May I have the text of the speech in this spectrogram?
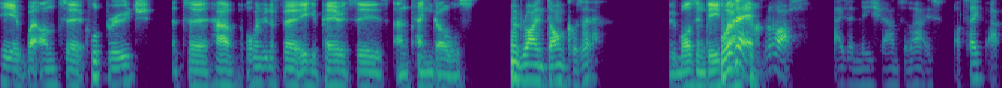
he went on to Club Brugge to have 130 appearances and 10 goals. Ryan Donk was it? It was indeed. Was Ryan it? Oh, that is a niche answer. That is. I'll take that.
